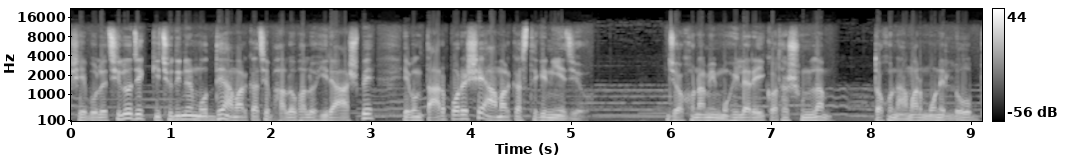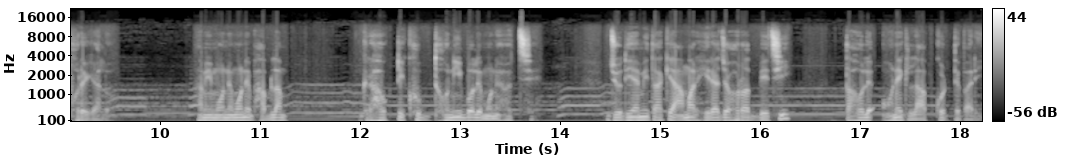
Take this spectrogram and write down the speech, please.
সে বলেছিল যে কিছুদিনের মধ্যে আমার কাছে ভালো ভালো হীরা আসবে এবং তারপরে সে আমার কাছ থেকে নিয়ে যেও। যখন আমি মহিলার এই কথা শুনলাম, তখন আমার মনে লোভ ভরে গেল। আমি মনে মনে ভাবলাম, গ্রাহকটি খুব ধনী বলে মনে হচ্ছে। যদি আমি তাকে আমার হীরা জহরত বেচি, তাহলে অনেক লাভ করতে পারি।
